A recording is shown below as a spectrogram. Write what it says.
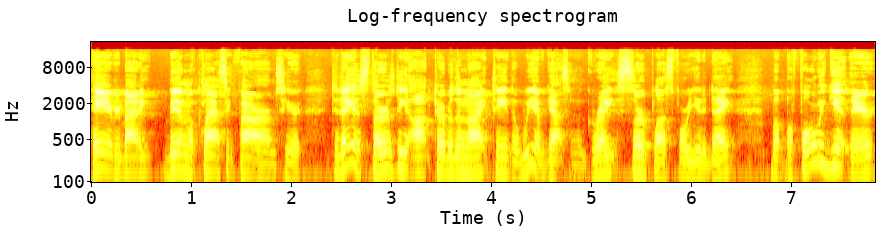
Hey everybody, Ben with Classic Firearms here. Today is Thursday, October the 19th, and we have got some great surplus for you today. But before we get there,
